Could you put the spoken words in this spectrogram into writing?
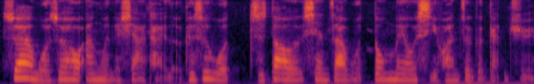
虽然我最后安稳的下台了，可是我直到现在我都没有喜欢这个感觉。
